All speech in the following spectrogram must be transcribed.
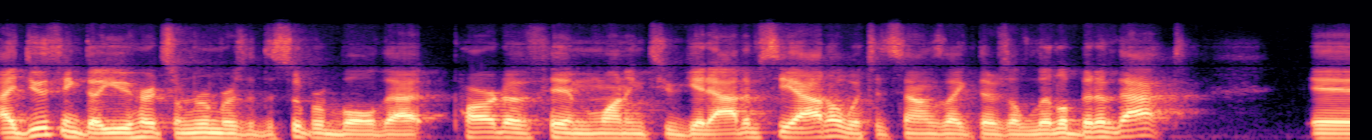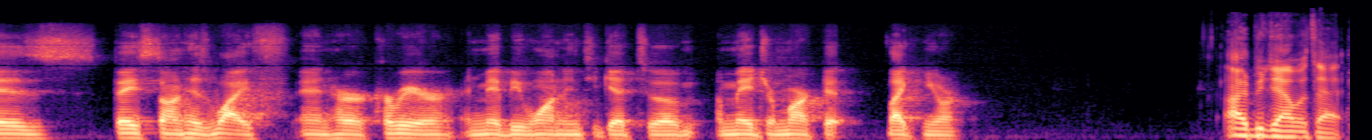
I do think, though, you heard some rumors at the Super Bowl that part of him wanting to get out of Seattle, which it sounds like there's a little bit of that, is based on his wife and her career and maybe wanting to get to a, a major market like New York. I'd be down with that.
